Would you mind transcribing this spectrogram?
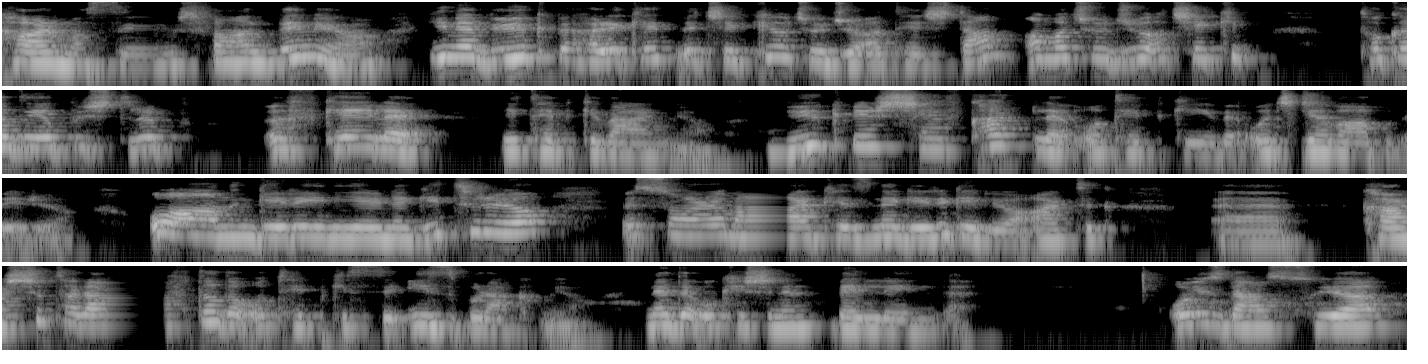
karmasıymış falan demiyor. Yine büyük bir hareketle çekiyor çocuğu ateşten ama çocuğu çekip tokadı yapıştırıp öfkeyle bir tepki vermiyor. Büyük bir şefkatle o tepkiyi ve o cevabı veriyor. O anın gereğini yerine getiriyor ve sonra merkezine geri geliyor. Artık e, karşı tarafta da o tepkisi iz bırakmıyor. ne de o kişinin belleğinde. O yüzden suya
